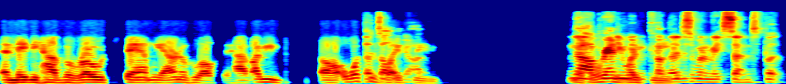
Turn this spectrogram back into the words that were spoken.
and maybe have the Rhodes family. I don't know who else they have. I mean, uh, what's That's his wife's name? No, Like, Brandi wouldn't come. name? That just wouldn't make sense. But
